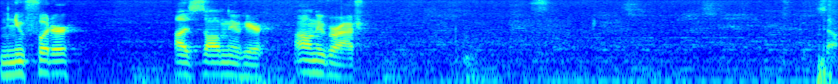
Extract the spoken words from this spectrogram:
The new footer. Oh, this is all new here. All new garage. So.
